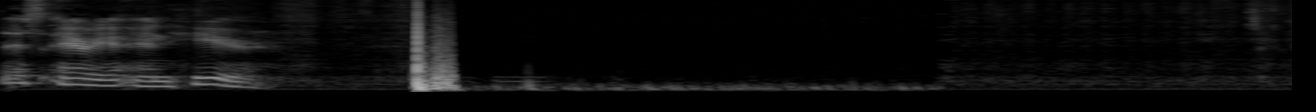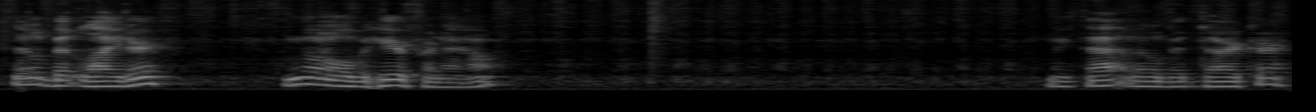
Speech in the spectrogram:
this area in here, little bit lighter. I'm going over here for now. Make that a little bit darker.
